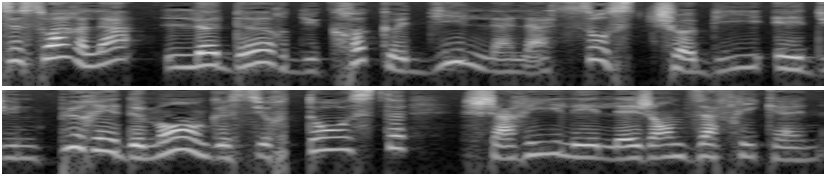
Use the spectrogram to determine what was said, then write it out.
Ce soir-là, l'odeur du crocodile à la sauce chobi et d'une purée de mangue sur toast charrie les légendes africaines.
